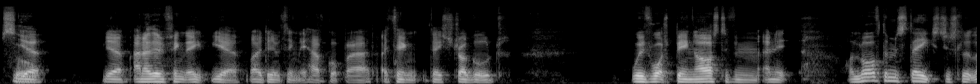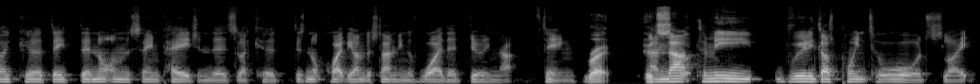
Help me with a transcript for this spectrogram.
So yeah, yeah, and I don't think they. Yeah, I don't think they have got bad. I think they struggled with what's being asked of them, and it. A lot of the mistakes just look like uh, they they're not on the same page, and there's like a there's not quite the understanding of why they're doing that thing. Right. It's, and that to me really does point towards like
